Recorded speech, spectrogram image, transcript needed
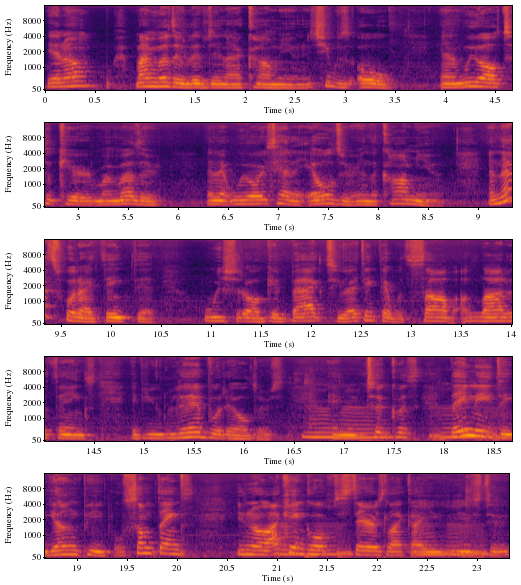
You know, my mother lived in our commune, and she was old, and we all took care of my mother, and that we always had an elder in the commune, and that's what I think that we should all get back to. I think that would solve a lot of things if you live with elders and you mm-hmm. took because they need the mm-hmm. young people. Some things. You know, I can't go up the mm-hmm. stairs like I used to.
